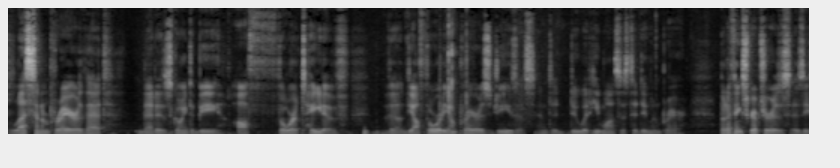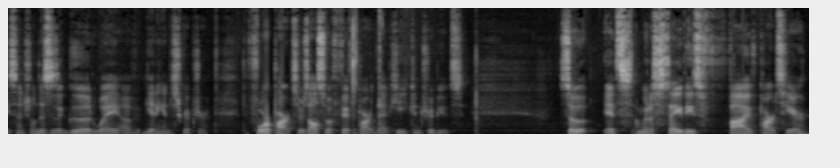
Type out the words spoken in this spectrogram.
lesson in prayer that that is going to be authoritative. The the authority on prayer is Jesus and to do what he wants us to do in prayer. But I think scripture is, is essential, and this is a good way of getting into scripture. The four parts, there's also a fifth part that he contributes. So it's I'm going to say these five parts here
